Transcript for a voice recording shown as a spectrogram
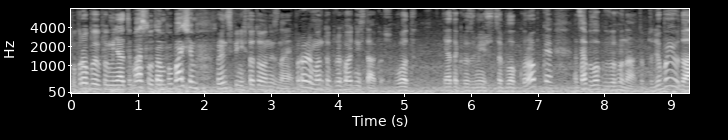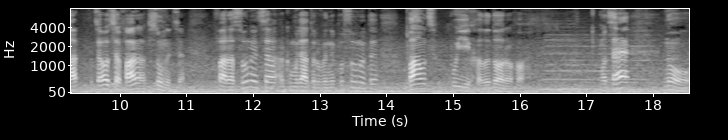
Попробую поміняти масло, там побачимо. В принципі, ніхто того не знає. Про ремонтопригодність також. От, я так розумію, що це блок коробки, а це блок двигуна. Тобто будь-який удар, це оця фара сунеться. Фара сунеться, акумулятор ви не посунете. Баунс, поїхали, дорого. Оце, ну,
